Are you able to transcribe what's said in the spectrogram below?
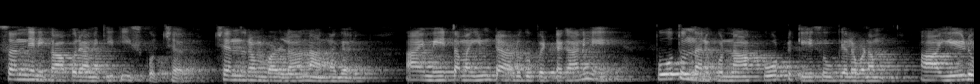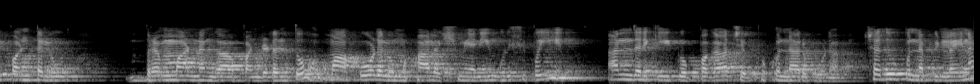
సంధ్యని కాపురానికి తీసుకొచ్చారు. చంద్రం వాళ్ళ నాన్నగారు. ఆమె తమ ఇంట అడుగు పెట్టగానే పోతుందనుకున్న కోర్టు కేసు గెలవడం ఆ ఏడు పంటలు బ్రహ్మాండంగా పండడంతో మా కోడలు మహాలక్ష్మి అని మురిసిపోయి అందరికీ గొప్పగా చెప్పుకున్నారు కూడా. చదువుకున్న పిల్లైనా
